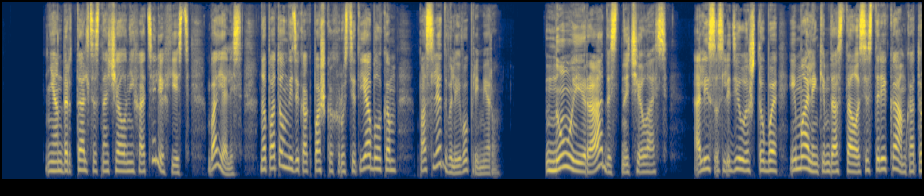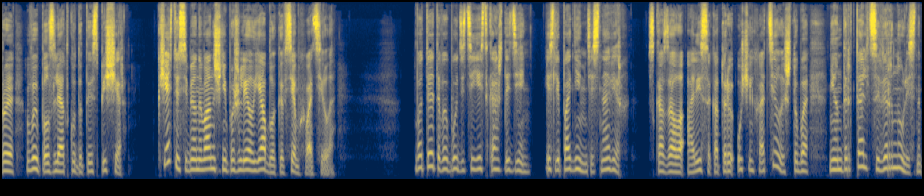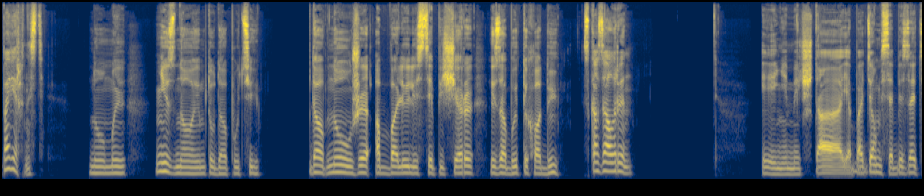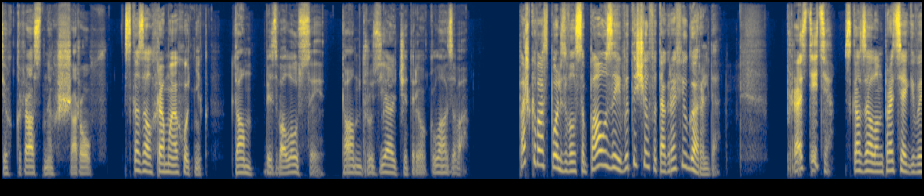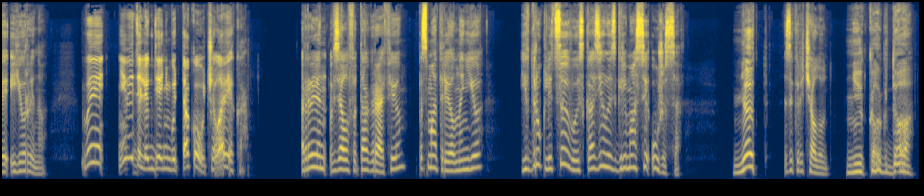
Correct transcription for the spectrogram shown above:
Неандертальцы сначала не хотели их есть, боялись, но потом, видя, как Пашка хрустит яблоком, последовали его примеру. Ну и радость началась. Алиса следила, чтобы и маленьким досталось, и старикам, которые выползли откуда-то из пещер. К счастью, Семён Иванович не пожалел яблок, и всем хватило. «Вот это вы будете есть каждый день, если подниметесь наверх», — сказала Алиса, которой очень хотелось, чтобы неандертальцы вернулись на поверхность. «Но мы не знаем туда пути. Давно уже обвалились все пещеры и забыты ходы», — сказал Рын. «И не мечтай, обойдемся без этих красных шаров», — сказал хромой охотник. «Там безволосые, там друзья Четырехглазого». Пашка воспользовался паузой и вытащил фотографию Гарольда. «Простите», — сказал он, протягивая ее Рыну. «Вы не видели где-нибудь такого человека?» Рын взял фотографию, посмотрел на нее, и вдруг лицо его исказилось гримасой ужаса. «Нет!» — закричал он. «Никогда!»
